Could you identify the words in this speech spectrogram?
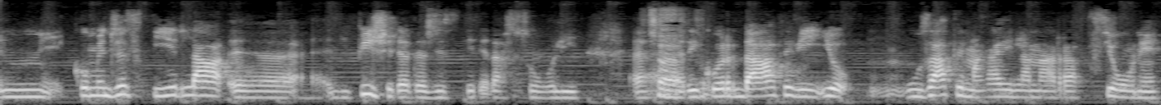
Mm, come gestirla eh, è difficile da gestire da soli. Eh, certo. Ricordatevi, io, usate magari la narrazione,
